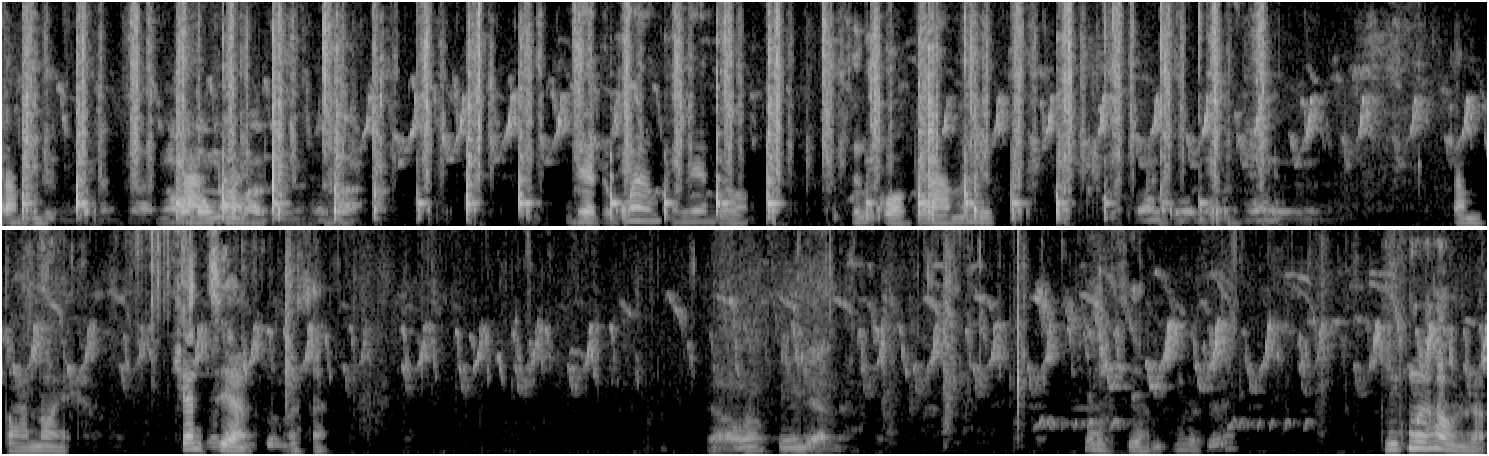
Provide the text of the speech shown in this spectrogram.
ตำเงาตรงนั้นว่าเห็นว่าแดออกมามันก็เล่นดอกถึงกอกยามันอยู่สองตัวเนี่ยมันหัวเออตำปลาหน้อยแค่นเสียงว่าซั่นเอามันสีเหลืองน่ะแค่นเสียงยิกมือเฮานั่นล่ะ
